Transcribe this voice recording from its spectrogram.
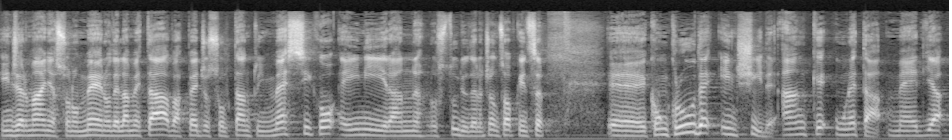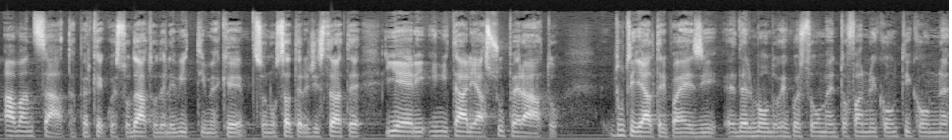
In Germania sono meno della metà, va peggio soltanto in Messico e in Iran. Lo studio della Johns Hopkins eh, conclude, incide anche un'età media avanzata, perché questo dato delle vittime che sono state registrate ieri in Italia ha superato tutti gli altri paesi eh, del mondo che in questo momento fanno i conti con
